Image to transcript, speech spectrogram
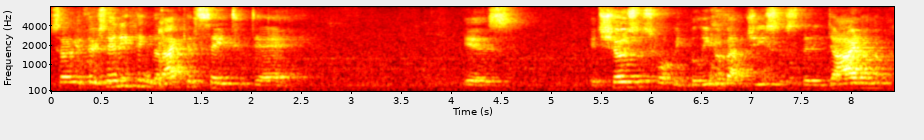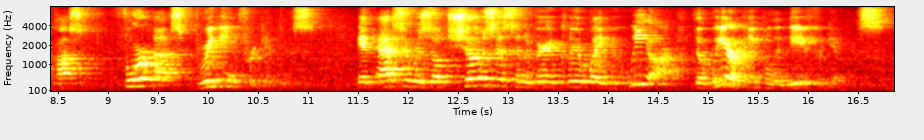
So if there's anything that I could say today is it shows us what we believe about Jesus, that he died on the cross for us, bringing forgiveness. It, as a result, shows us in a very clear way who we are, that we are people in need of forgiveness.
